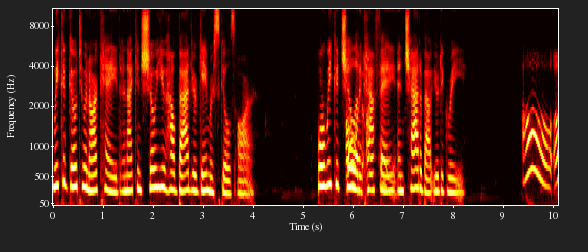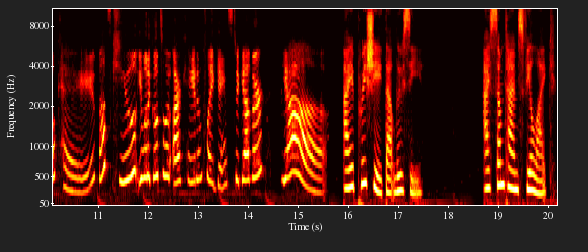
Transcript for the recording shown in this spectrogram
We could go to an arcade and I can show you how bad your gamer skills are. Or we could chill Oh, at a cafe arcade. and chat about your degree. Oh, okay. That's cute. You wanna go to an arcade and play games together? Yeah. I appreciate that, Lucy. I sometimes feel like.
